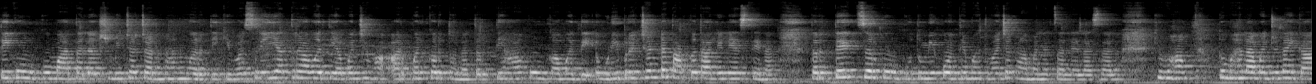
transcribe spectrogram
ते कुंकू माता लक्ष्मीच्या चरणांवरती किंवा श्रीयात्रावरती आपण जेव्हा अर्पण करतो ना तर त्या कुंकामध्ये एवढी प्रचंड ताकद आलेली असते ना तर तेच जर कुंकू तुम्ही कोणत्या महत्त्वाच्या कामाला चाललेला असाल किंवा तुम्हाला म्हणजे नाही का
